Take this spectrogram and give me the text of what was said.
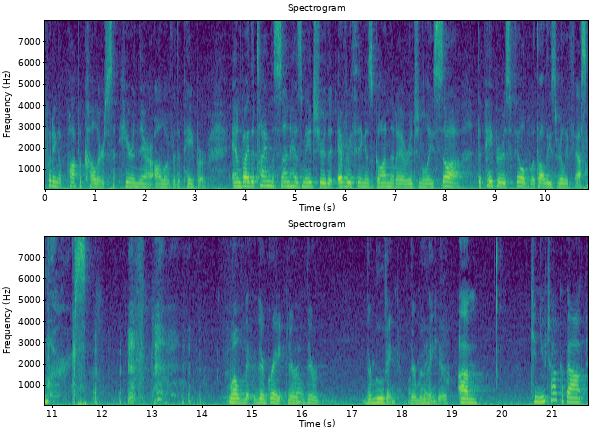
putting a pop of colors here and there all over the paper. And by the time the sun has made sure that everything is gone that I originally saw, the paper is filled with all these really fast marks. well, they're great. They're, oh. they're, they're moving. They're moving. Thank you. Um, can you talk about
